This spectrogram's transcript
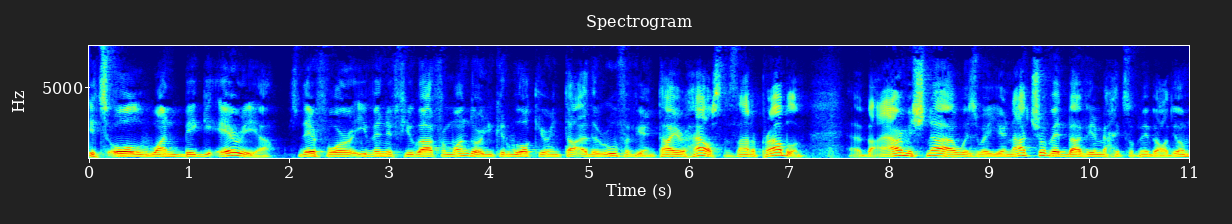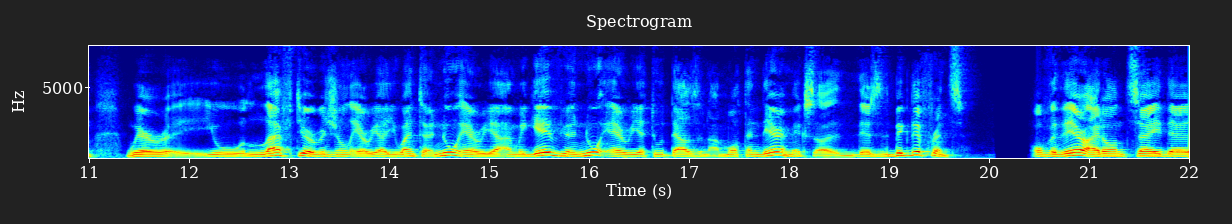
it's all one big area. So therefore even if you got from one door you could walk your the roof of your entire house. That's not a problem. Uh, but our Mishnah was where you're not shovet ba'avir mechitzot me'ba'adyom, where you left your original area, you went to a new area, and we gave you a new area, 2,000 amot, and there it makes, uh, there's a big difference. Over there, I don't say that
